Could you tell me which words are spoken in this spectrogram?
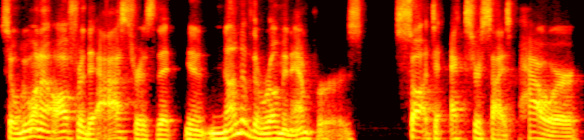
So we want to offer the asterisk that you know, none of the Roman emperors sought to exercise power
